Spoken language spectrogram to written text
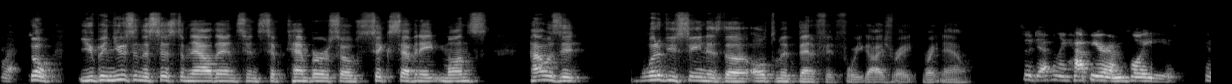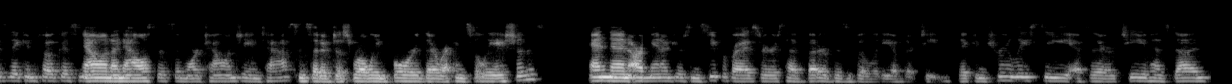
Right. So you've been using the system now then since September, so six, seven, eight months. How is it? What have you seen as the ultimate benefit for you guys right right now? So definitely happier employees because they can focus now on analysis and more challenging tasks instead of just rolling forward their reconciliations. And then our managers and supervisors have better visibility of their team. They can truly see if their team has done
